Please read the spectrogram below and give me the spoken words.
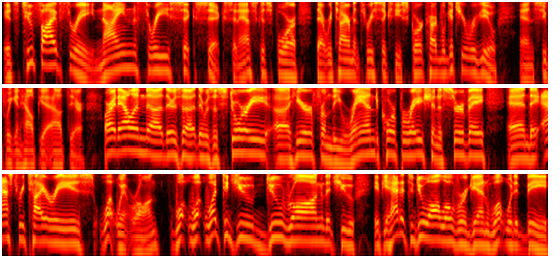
It's 253-9366 and ask us for that retirement 360 scorecard. We'll get you a review and see if we can help you out there all right alan uh, there's a there was a story uh, here from the rand corporation a survey and they asked retirees what went wrong what what what did you do wrong that you if you had it to do all over again what would it be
